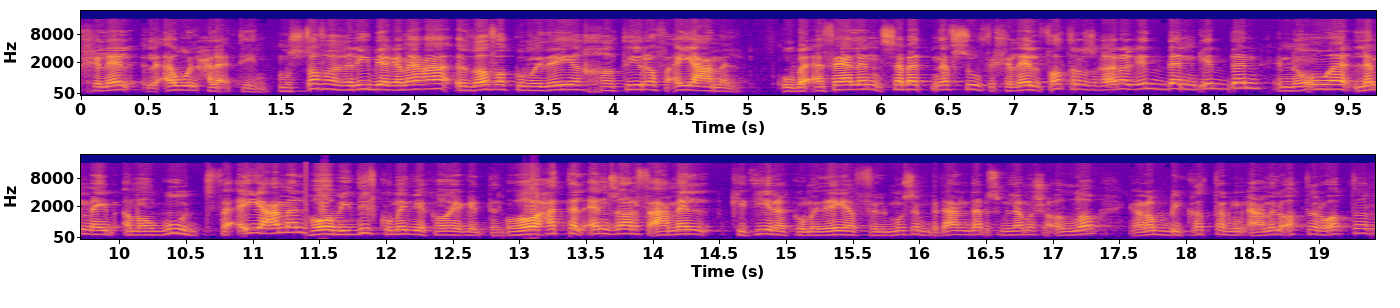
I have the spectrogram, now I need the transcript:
خلال أول حلقتين. مصطفى غريب يا جماعة إضافة كوميدية خطيرة في أي عمل. وبقى فعلا ثبت نفسه في خلال فترة صغيرة جدا جدا إن هو لما يبقى موجود في أي عمل هو بيضيف كوميديا قوية جدا. وهو حتى الآن ظهر في أعمال كتيرة كوميدية في الموسم بتاعنا ده بسم الله ما شاء الله. يا رب يكتر من أعماله أكتر وأكتر.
